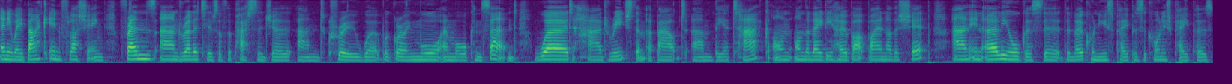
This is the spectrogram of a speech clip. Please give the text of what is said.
Anyway, back in Flushing, friends and relatives of the passenger and crew were, were growing more and more concerned. Word had reached them about um, the attack on, on the Lady Hobart by another ship, and in early August, the, the local newspapers, the Cornish papers,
